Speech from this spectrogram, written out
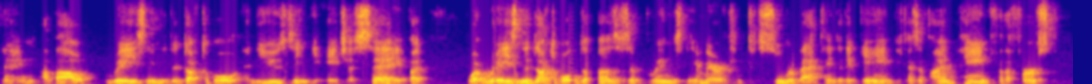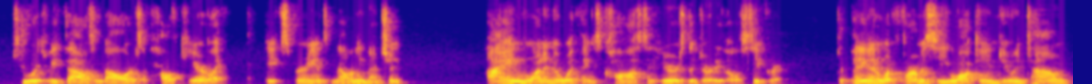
thing about raising the deductible and using the HSA. But what raising the deductible does is it brings the American consumer back into the game because if I'm paying for the first two or three thousand dollars of health care, like the experience Melanie mentioned, I want to know what things cost. And here's the dirty little secret. Depending on what pharmacy you walk into in town,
